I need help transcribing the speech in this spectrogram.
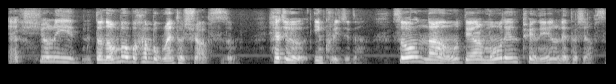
Actually, the number of hanbok rental shops has increased. So now there are more than 20 rental shops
